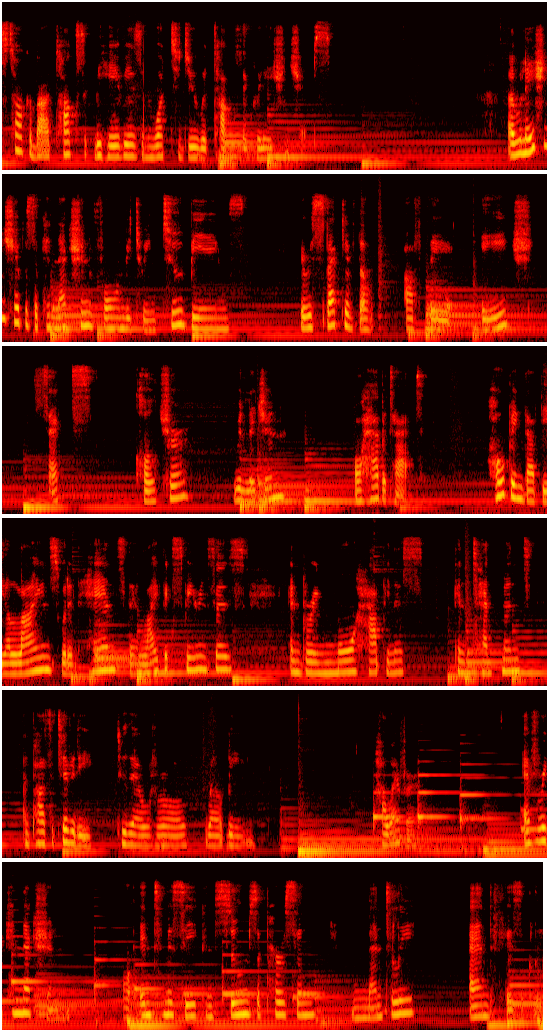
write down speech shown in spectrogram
let's talk about toxic behaviors and what to do with toxic relationships. A relationship is a connection formed between two beings, irrespective of, their age, sex, culture, religion, or habitat, hoping that the alliance would enhance their life experiences and bring more happiness, contentment, and positivity to their overall well being. However, every connection or intimacy consumes a person mentally and physically.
